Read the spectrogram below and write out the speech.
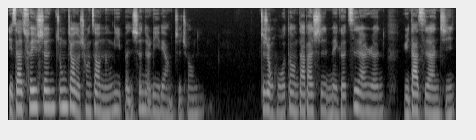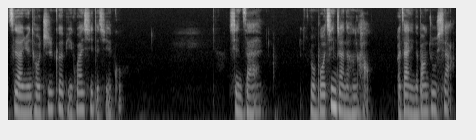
也在催生宗教的创造能力本身的力量之中。这种活动大半是每个自然人。与大自然及自然源头之个别关系的结果。现在，鲁伯进展的很好，而在你的帮助下，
